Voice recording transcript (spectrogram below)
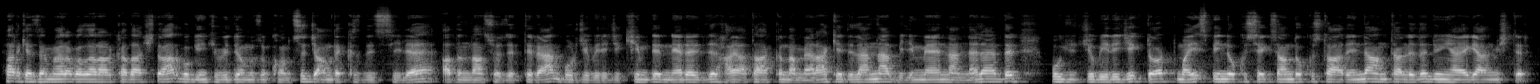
Herkese merhabalar arkadaşlar. Bugünkü videomuzun konusu Camda Kız dizisiyle adından söz ettiren Burcu Birici kimdir, nerelidir, hayatı hakkında merak edilenler, bilinmeyenler nelerdir? Burcu Biricik 4 Mayıs 1989 tarihinde Antalya'da dünyaya gelmiştir.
